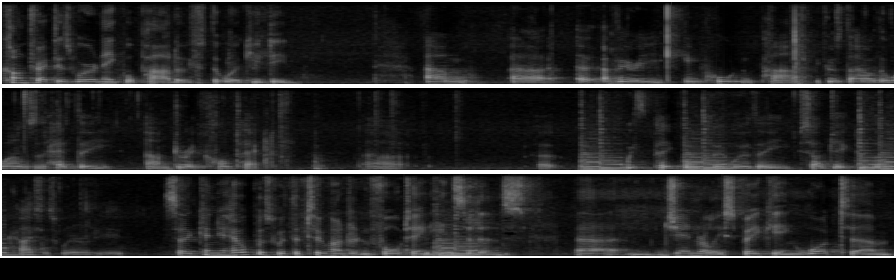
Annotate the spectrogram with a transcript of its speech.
contractors were an equal part of the work you did. um, uh, a, a very important part because they were the ones that had the um, direct contact uh, uh, with people who were the subject of the cases we reviewed. So can you help us with the 214 incidents? Uh, generally speaking, what um,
